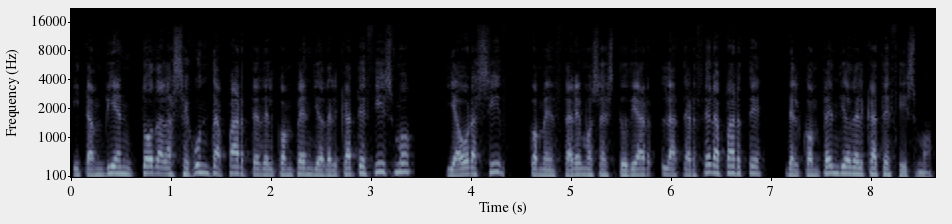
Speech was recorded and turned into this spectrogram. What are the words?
y también toda la segunda parte del compendio del catecismo, y ahora sí comenzaremos a estudiar la tercera parte del compendio del catecismo.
